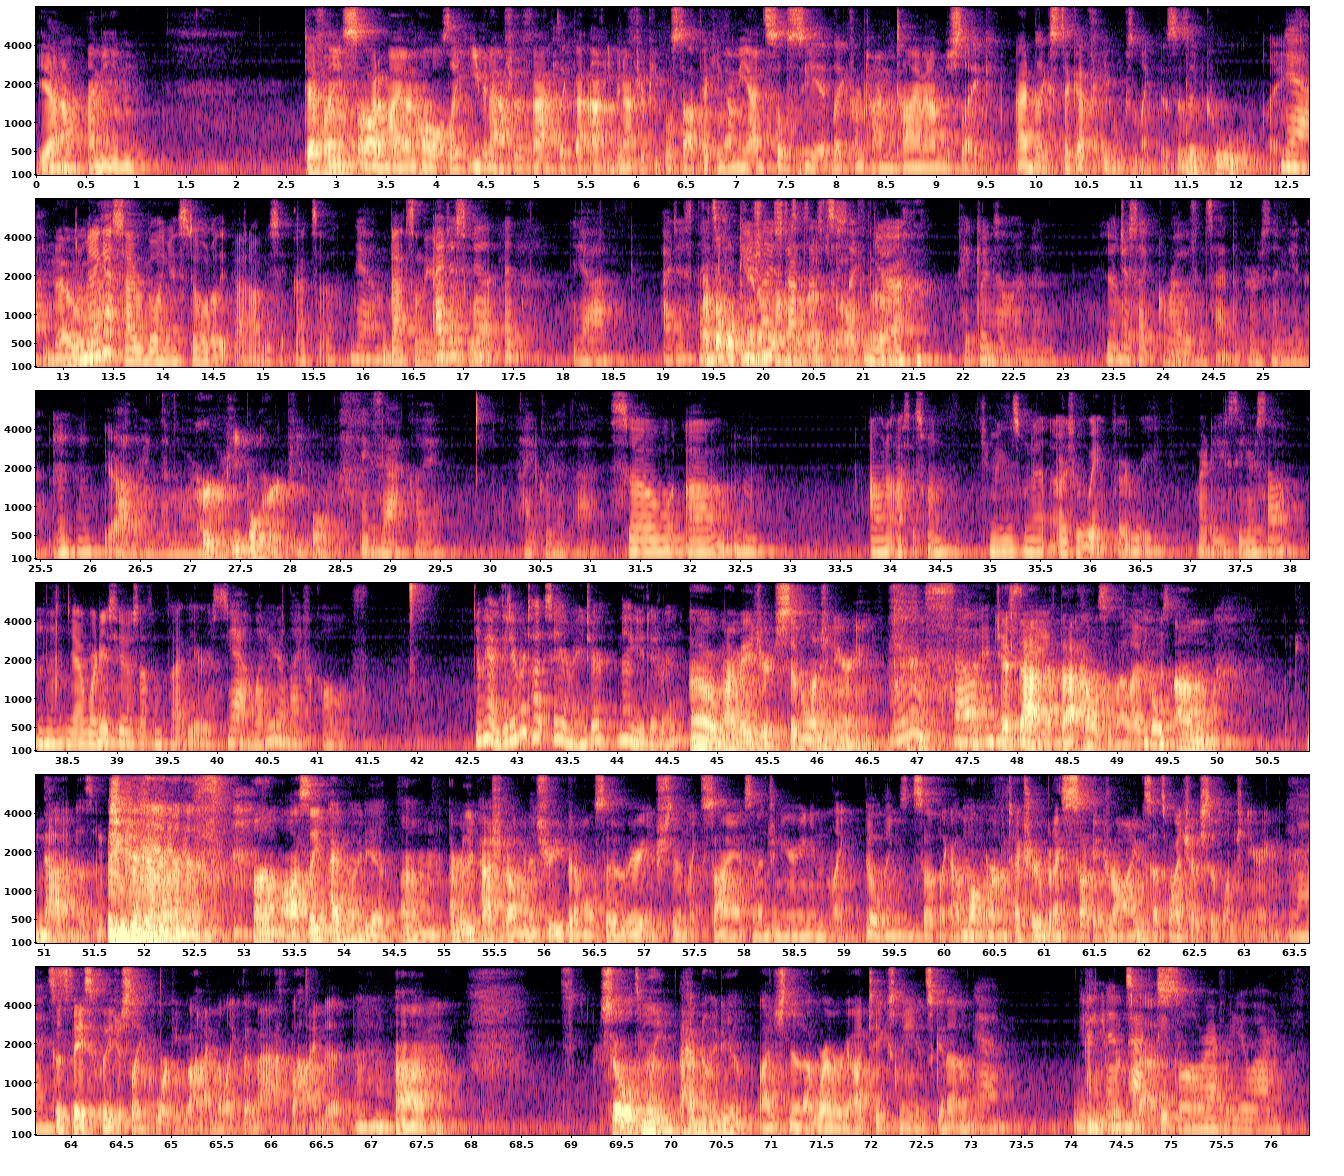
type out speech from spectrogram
Yeah, I mean, definitely saw it in my own halls. Like even after the fact, like that, af- even after people stopped picking on me, I'd still see it like from time to time, and I'm just like, I'd like stick up for people because I'm like, this isn't cool. Like, Yeah. no. I mean, I guess cyberbullying is still really bad. Obviously, that's a Yeah. that's something. That I just a feel it. Yeah. I just think That's a whole it can of usually worms in starts as just itself, like though. Yeah. picking Like- on and Yeah. it just like grows inside the person, you know, mm-hmm. yeah, bothering them more. hurt more. people hurt people. Exactly. I agree with that. So, um, I want to ask this one. Can we do this one yet, or should we wait for everybody? Where do you see yourself? Mm-hmm. Yeah. Where do you see yourself in five years? Yeah. What are your life goals? Oh yeah. Did you ever t- say your major? No, you did, right? Oh, my major, civil engineering. Ooh, so interesting. If that if that helps with my life goals. Um, no, that doesn't. um, honestly, I have no idea. Um, I'm really passionate about ministry, but I'm also very interested in like science and engineering and like buildings and stuff. Like I love Mhm. architecture, but I suck at drawing, so that's why I chose civil engineering. nice. So it's basically just like working behind the like the math behind it. mm-hmm. Um, so ultimately, I have no idea. I just know that wherever God takes me, it's gonna Yeah. You Be can impact people wherever you.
